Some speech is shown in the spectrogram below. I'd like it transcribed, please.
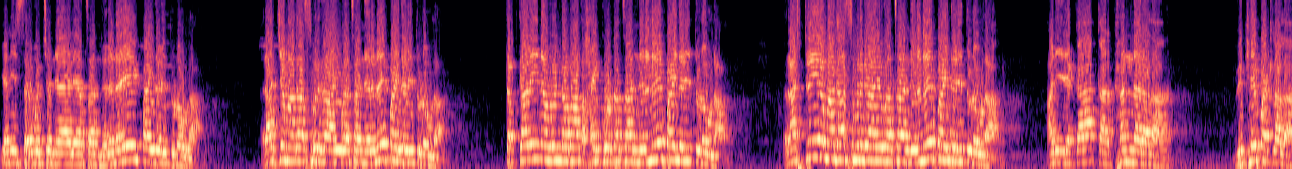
यांनी सर्वोच्च न्यायालयाचा निर्णय पायदळी तुडवला राज्य मागासवर्ग आयोगाचा निर्णय पायदळी तुडवला तत्कालीन औरंगाबाद हायकोर्टाचा निर्णय पायदळी तुडवला राष्ट्रीय मागासवर्ग आयोगाचा निर्णय पायदळी तुडवला आणि एका कारखानदाराला विखे पाटलाला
